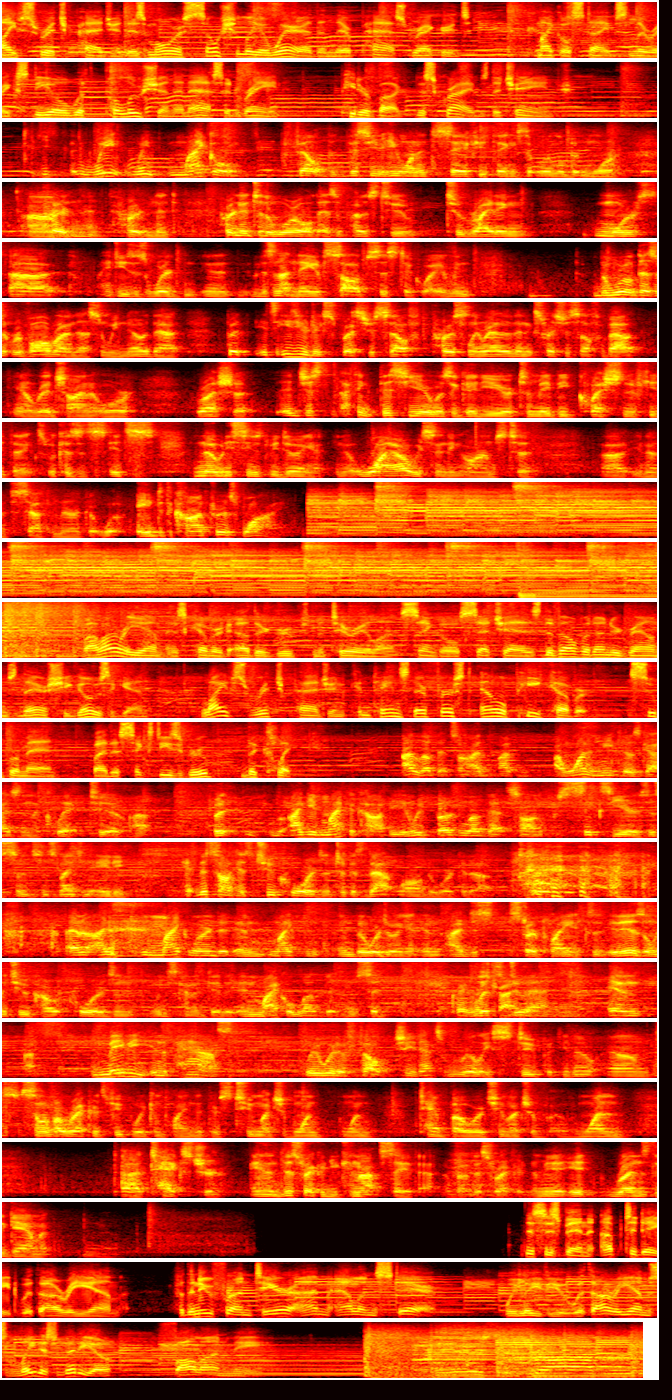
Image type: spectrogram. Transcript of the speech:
Life's Rich Pageant is more socially aware than their past records. Michael Stipe's lyrics deal with pollution and acid rain. Peter Buck describes the change. we, we, Michael felt that this year he wanted to say a few things that were a little bit more um, Pertinent. pertinent, pertinent to the world, as opposed to to writing more. Uh, I hate to use this word, but it's not negative, solipsistic way. I mean, the world doesn't revolve around us, and we know that. But it's easier to express yourself personally rather than express yourself about you know Red China or Russia. It just I think this year was a good year to maybe question a few things because it's it's nobody seems to be doing it. You know, why are we sending arms to uh, you know South America? What, aid to the Contras? Why? While REM has covered other groups' material on singles, such as The Velvet Underground's There She Goes Again, Life's Rich Pageant contains their first LP cover, Superman, by the 60s group The Clique. I love that song. I, I, I want to meet those guys in the Clique too. Uh, but I gave Mike a copy, and we both loved that song for six years. This since since 1980. This song has two chords. It took us that long to work it up. and I and Mike learned it, and Mike and Bill were doing it, and I just started playing it because it is only two chords, and we just kind of did it. And Michael loved it, and he said, Great, let's try do that, it." And uh, maybe in the past we would have felt, gee, that's really stupid, you know. Um, some of our records, people would complain that there's too much of one one tempo or too much of, of one uh, texture. And this record, you cannot say that about this record. I mean, it, it runs the gamut. This has been Up to Date with REM. For the New Frontier, I'm Alan Stair. We leave you with REM's latest video, Fall on Me. There's a problem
